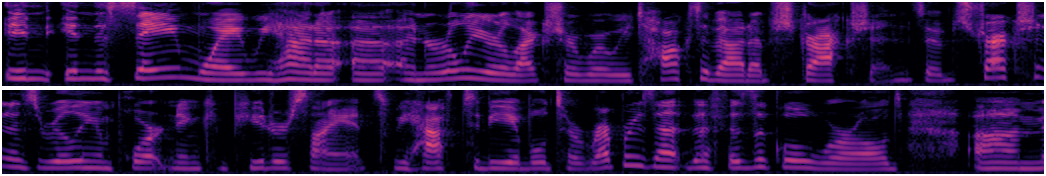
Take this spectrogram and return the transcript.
in in the same way we had a, a, an earlier lecture where we talked about abstraction. So abstraction is really important in computer science. We have to be able to represent the physical world um,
